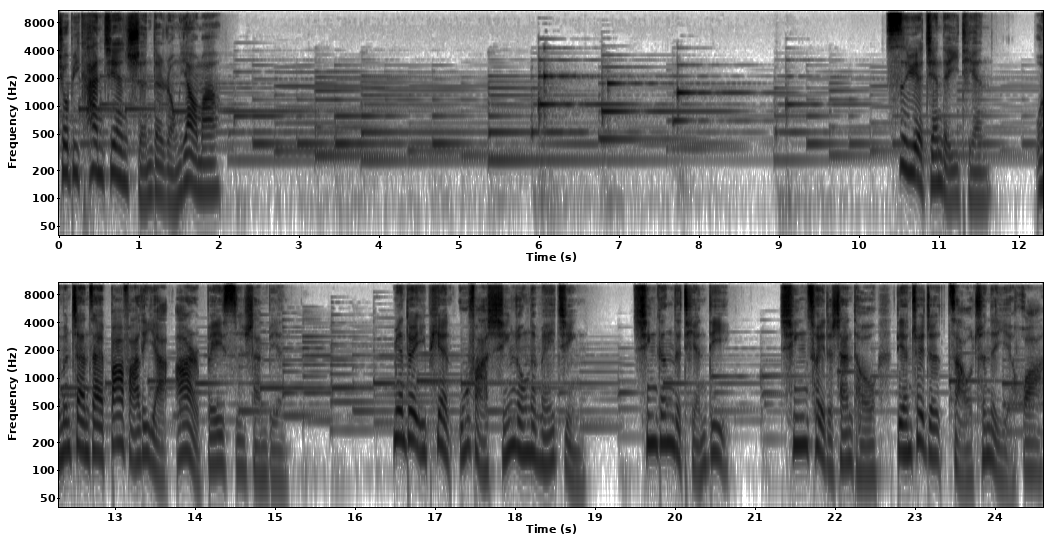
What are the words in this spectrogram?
就必看见神的荣耀吗？”四月间的一天，我们站在巴伐利亚阿尔卑斯山边，面对一片无法形容的美景：新耕的田地，青翠的山头点缀着早春的野花，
